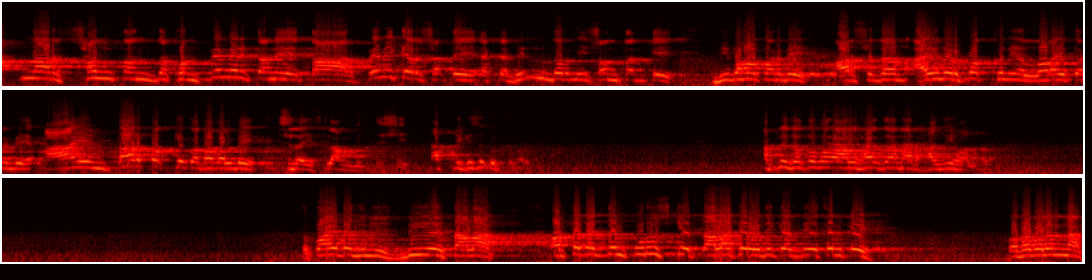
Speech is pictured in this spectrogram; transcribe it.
আপনার সন্তান যখন প্রেমের টানে, তার প্রেমিকার সাথে একটা ভিন্ন ধর্মী সন্তানকে বিবাহ করবে আর সেটা আইনের পক্ষ নিয়ে লড়াই করবে, আইন তার পক্ষে কথা বলবে, সেটা ইসলাম বিদ্বেষী। আপনি কিছু করতে পারবেন না। আপনি যত বড় আল্লাহ জান আর হাজি হন কয়টা জিনিস? বিয়ে, তালাক। অর্থাৎ একজন পুরুষকে তালাকের অধিকার দিয়েছেন কে? কথা বলেন না।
